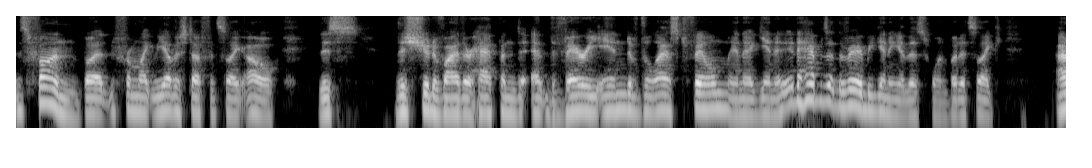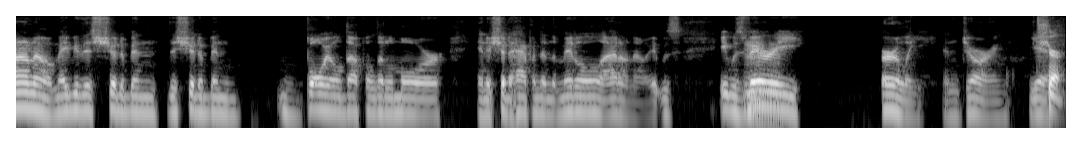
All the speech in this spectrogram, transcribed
it's fun, but from like the other stuff, it's like oh, this this should have either happened at the very end of the last film, and again, it, it happens at the very beginning of this one, but it's like I don't know, maybe this should have been this should have been boiled up a little more, and it should have happened in the middle. I don't know. It was it was Mhm. very early and jarring. Yeah, Sure.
